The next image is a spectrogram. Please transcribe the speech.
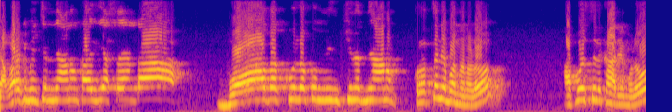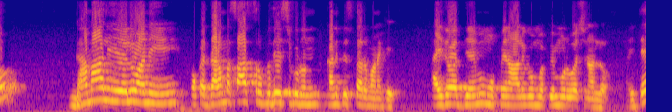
ఎవరికి మించిన జ్ఞానం కలిగేస్తాయంట? బోధకులకు మించిన జ్ఞానం. క్రొత్త నిబంధనలో అపోస్తుల కార్యములో గమాలియేలు అని ఒక ధర్మశాస్త్ర ఉపదేశకుడు కనిపిస్తారు మనకి. ఐదో అధ్యాయము ముప్పై నాలుగు ముప్పై మూడు వచనాల్లో. అయితే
